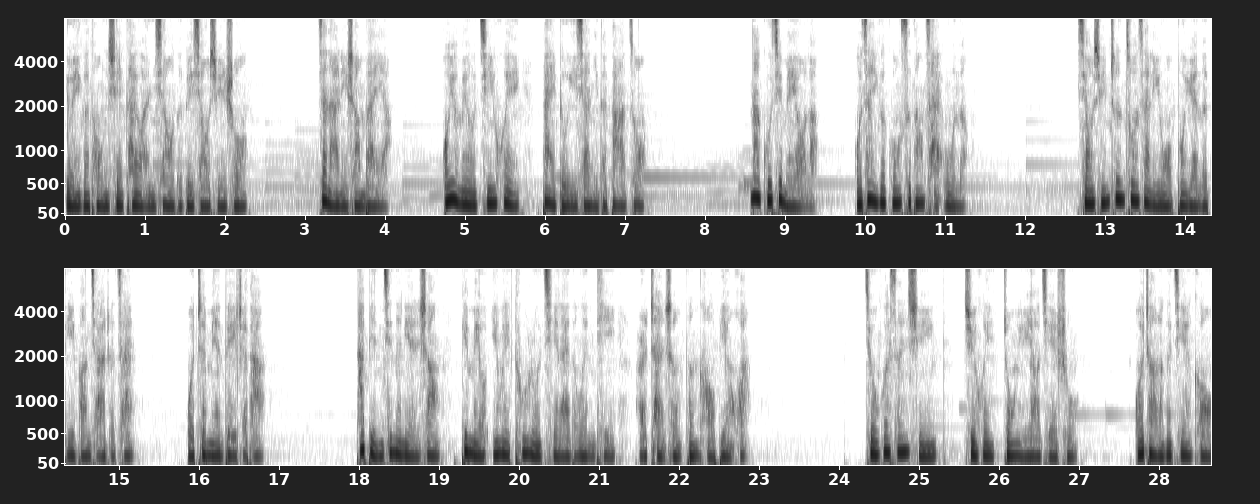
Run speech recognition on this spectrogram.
有一个同学开玩笑的对小寻说：“在哪里上班呀？我有没有机会拜读一下你的大作？”那估计没有了，我在一个公司当财务呢。小寻正坐在离我不远的地方夹着菜，我正面对着他。他平静的脸上并没有因为突如其来的问题而产生分毫变化。酒过三巡，聚会终于要结束，我找了个借口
